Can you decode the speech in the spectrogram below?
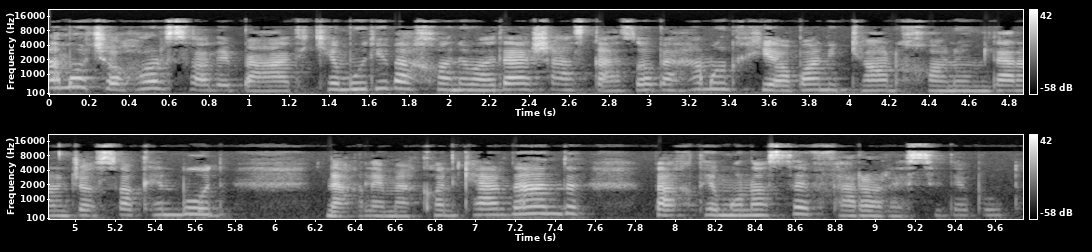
اما چهار سال بعد که مودی و خانوادهش از غذا به همان خیابانی که آن خانم در آنجا ساکن بود نقل مکان کردند وقت مناسب فرا رسیده بود.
